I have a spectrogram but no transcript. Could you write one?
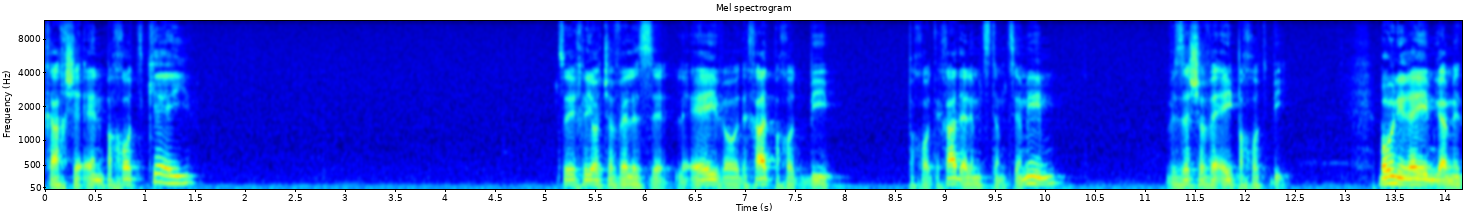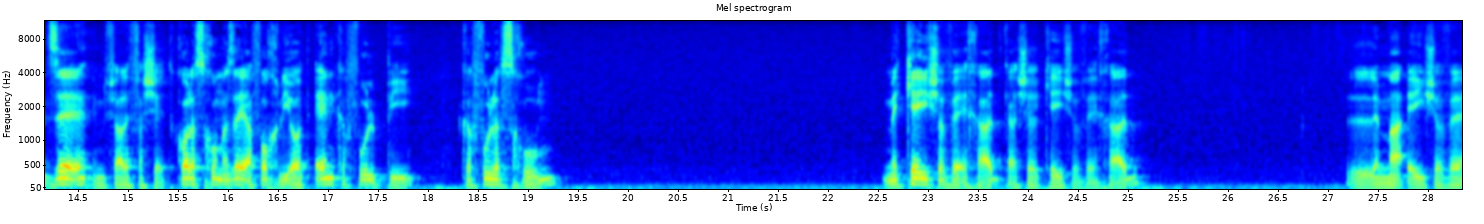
כך ש-n פחות k צריך להיות שווה לזה, ל-a ועוד 1 פחות b פחות 1, אלה מצטמצמים, וזה שווה a פחות b. בואו נראה אם גם את זה, אם אפשר לפשט. כל הסכום הזה יהפוך להיות n כפול p כפול הסכום מ-k שווה 1, כאשר k שווה 1. למה a שווה?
